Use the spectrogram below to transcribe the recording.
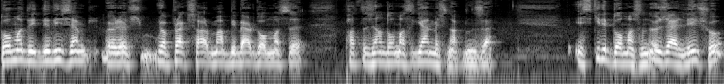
Dolma dediysem böyle yaprak sarma, biber dolması, patlıcan dolması gelmesin aklınıza. İskilip dolmasının özelliği şu.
